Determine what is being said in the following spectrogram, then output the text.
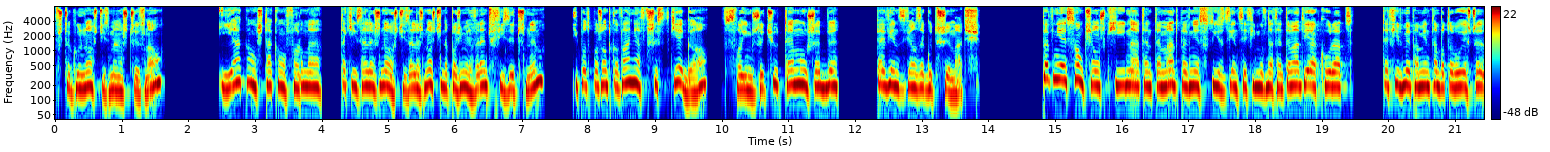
w szczególności z mężczyzną, i jakąś taką formę takiej zależności, zależności na poziomie wręcz fizycznym i podporządkowania wszystkiego w swoim życiu temu, żeby pewien związek utrzymać. Pewnie są książki na ten temat, pewnie jest więcej filmów na ten temat. Ja akurat te filmy pamiętam, bo to było jeszcze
